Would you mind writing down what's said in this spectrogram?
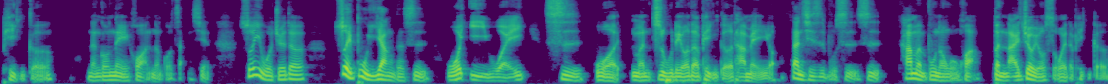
品格能够内化、能够展现。所以我觉得最不一样的是，我以为是我们主流的品格他没有，但其实不是，是他们不能文化本来就有所谓的品格。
